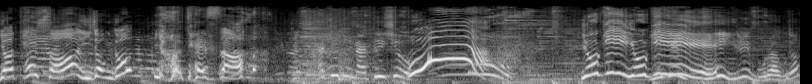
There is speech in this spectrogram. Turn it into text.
엿 했어 이 정도? 엿 했어. 가줄이나 드셔. 우와! 여기 여기 이게 이름이 뭐라고요?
